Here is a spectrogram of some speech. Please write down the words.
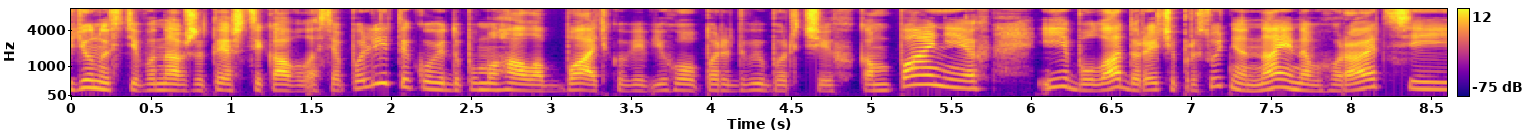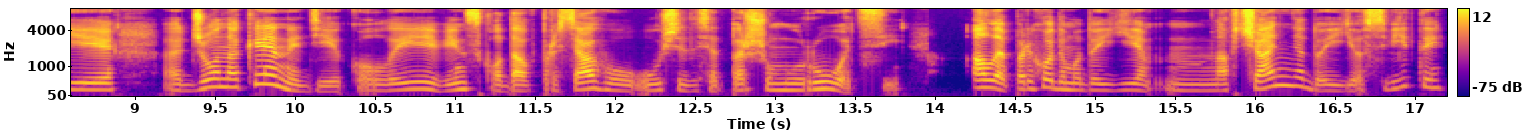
в юності вона вже теж цікавилася політикою, допомагала батькові в його передвиборчих кампаніях і була, до речі, присутня на інавгурації Джона Кеннеді, коли він складав присягу у 61-му році. Але переходимо до її навчання, до її освіти.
